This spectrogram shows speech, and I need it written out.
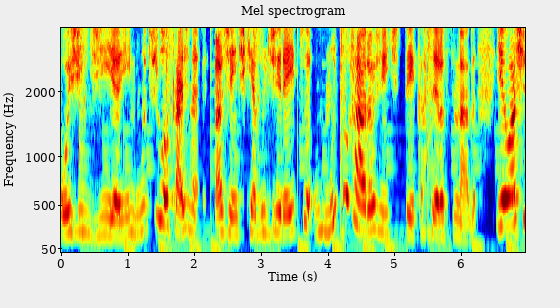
hoje em dia, em muitos locais, né, a gente que é do direito, muito raro a gente ter carteira assinada. E eu acho,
